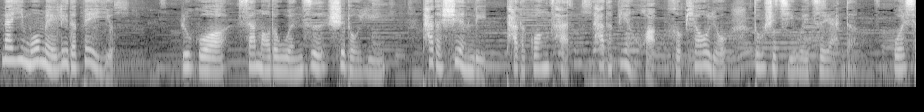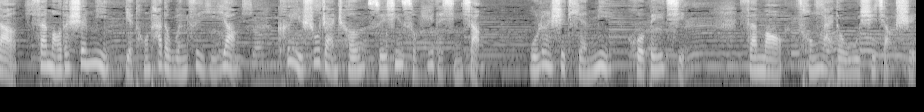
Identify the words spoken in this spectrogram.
那一抹美丽的背影。如果三毛的文字是朵云，它的绚丽、它的光彩、它的变化和漂流，都是极为自然的。我想，三毛的生命也同他的文字一样，可以舒展成随心所欲的形象，无论是甜蜜或悲戚，三毛从来都无需矫饰。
